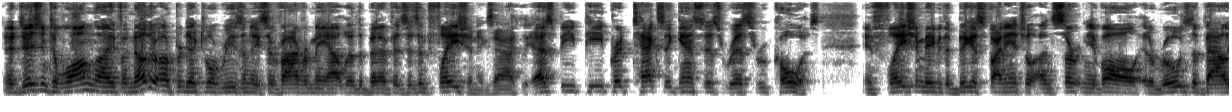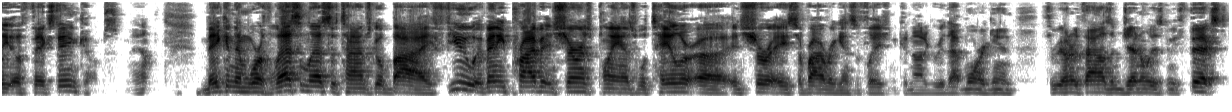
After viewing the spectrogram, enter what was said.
In addition to long life, another unpredictable reason a survivor may outlive the benefits is inflation. Exactly. SBP protects against this risk through COLAs. Inflation may be the biggest financial uncertainty of all. It erodes the value of fixed incomes, yeah. making them worth less and less as times go by. Few, if any, private insurance plans will tailor uh, insure a survivor against inflation. Could not agree with that more. Again, three hundred thousand generally is going to be fixed.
